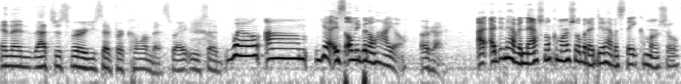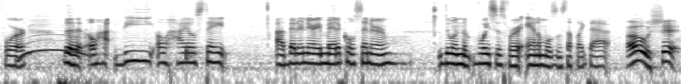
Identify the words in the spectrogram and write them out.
and then that's just for you said for Columbus, right? You said Well, um, yeah, it's only been Ohio. okay. I, I didn't have a national commercial, but I did have a state commercial for the Ohio, the Ohio State uh, Veterinary Medical Center, doing the voices for animals and stuff like that. Oh shit.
